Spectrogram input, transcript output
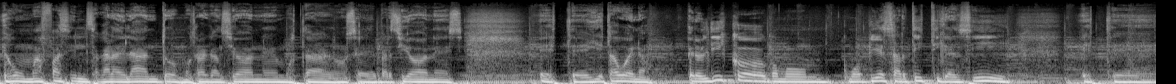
es como más fácil sacar adelantos, mostrar canciones, mostrar, no sé, versiones. Este, y está bueno. Pero el disco como, como pieza artística en sí, este,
